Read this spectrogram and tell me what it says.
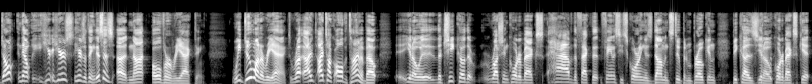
don't now. Here, here's here's the thing. This is uh, not overreacting. We do want to react. I, I talk all the time about you know uh, the cheat code that rushing quarterbacks have. The fact that fantasy scoring is dumb and stupid and broken because you know quarterbacks get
